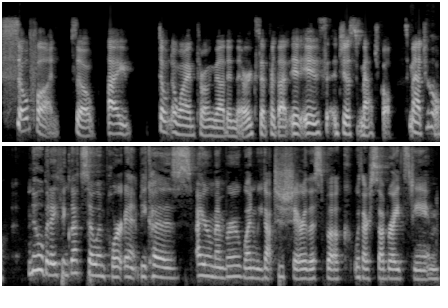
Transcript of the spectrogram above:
so fun. So I don't know why I'm throwing that in there, except for that it is just magical. It's magical. No, but I think that's so important because I remember when we got to share this book with our subrights team.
